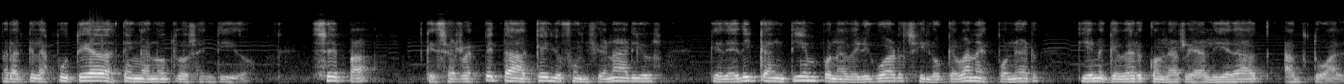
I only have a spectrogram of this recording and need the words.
para que las puteadas tengan otro sentido. Sepa que se respeta a aquellos funcionarios que dedican tiempo en averiguar si lo que van a exponer tiene que ver con la realidad actual.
